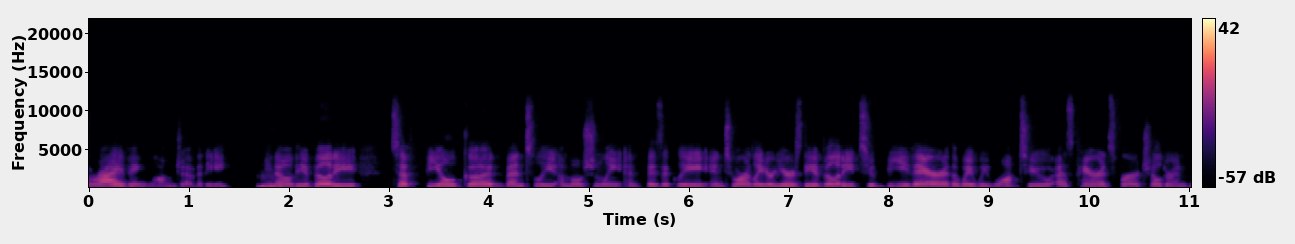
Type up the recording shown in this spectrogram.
thriving longevity, mm. you know, the ability to feel good mentally, emotionally, and physically into our later years, the ability to be there the way we want to as parents for our children.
